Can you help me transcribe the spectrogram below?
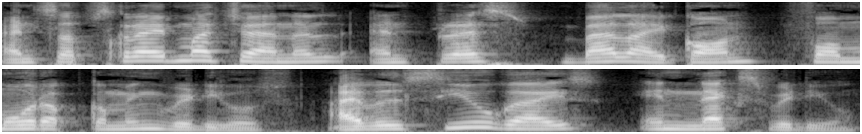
and subscribe my channel and press bell icon for more upcoming videos. I will see you guys in next video.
